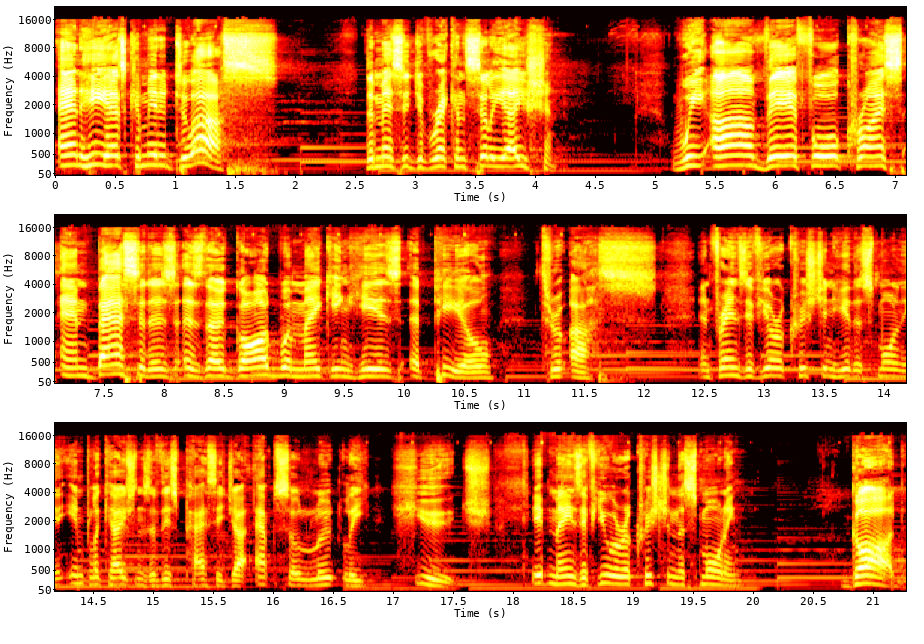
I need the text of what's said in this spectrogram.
And he has committed to us the message of reconciliation. We are therefore Christ's ambassadors as though God were making his appeal through us. And friends, if you're a Christian here this morning, the implications of this passage are absolutely huge. It means if you are a Christian this morning, God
